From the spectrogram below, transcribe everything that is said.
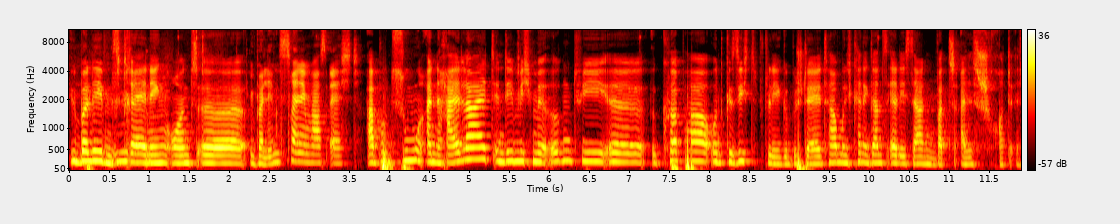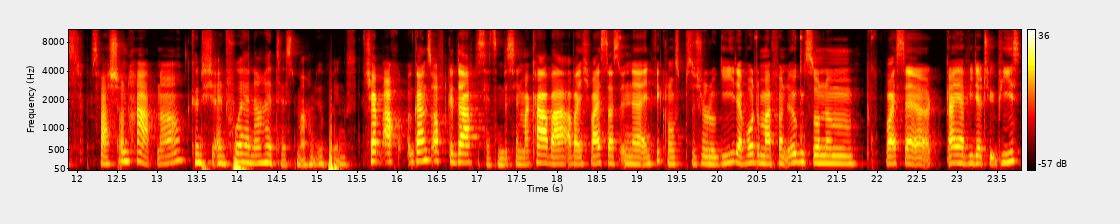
Überlebenstraining und äh, Überlebenstraining war es echt. ab und zu ein Highlight, in dem ich mir irgendwie äh, Körper- und Gesichtspflege bestellt habe. Und ich kann dir ganz ehrlich sagen, was alles Schrott ist. Es war schon hart, ne? Könnte ich einen Vorher-Nachher-Test machen übrigens. Ich habe auch ganz oft gedacht, das ist jetzt ein bisschen makaber, aber ich weiß, dass in der Entwicklungspsychologie, da wurde mal von irgendeinem, so einem, weiß der Geier, wie der Typ hieß,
